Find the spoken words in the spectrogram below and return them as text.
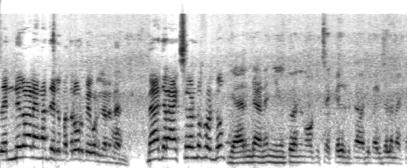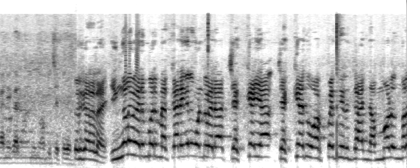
സെന്നുകളാണ് എങ്ങനെ തരും പത്ത് റുപ്യ കൊടുക്കാനുണ്ട് മേജർ ആക്സിഡന്റും ഫ്ലഡും ഗ്യാരണ്ടി ആണ്. നിങ്ങൾക്ക് വന്ന് നോക്കി ചെക്ക് ചെയ്തെടുത്താൽ മതി. പരിചയമുള്ള മെക്കാനിക്കാരെ വേണ്ടി നോക്കി ചെക്ക് ചെയ്ത് എടുക്കാനല്ലേ നിങ്ങൾ വരുമ്പോ ഒരു മെക്കാനിക്കിനെ കൊണ്ടുവരാ ചെക്ക് ചെയ്യാ ചെക്ക് ചെയ്ത് ഉറപ്പിച്ചെടുക്കാൻ നമ്മൾ നിങ്ങൾ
